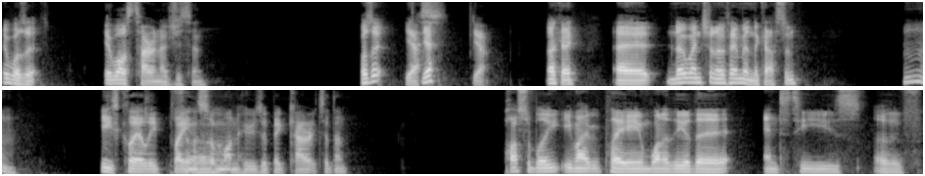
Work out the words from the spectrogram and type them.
Who was it? It was Taron Egerton. Was it? Yes. Yeah. Yeah. Okay. Uh, no mention of him in the casting. Hmm. He's clearly playing So- someone who's a big character then. Possibly he might be playing one of the other entities of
